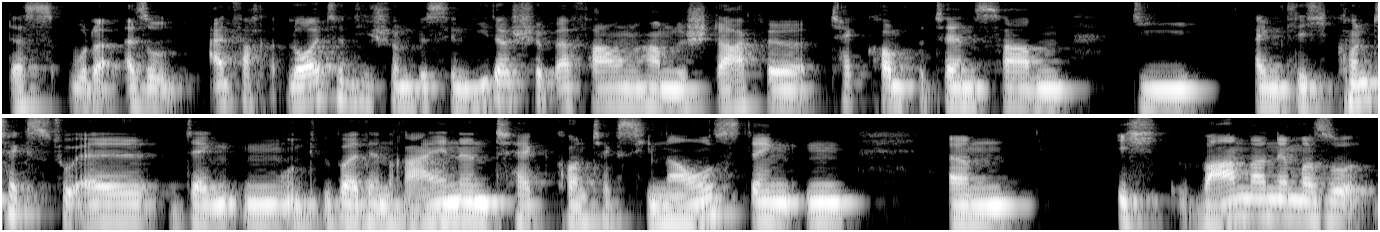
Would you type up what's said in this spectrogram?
Das oder also einfach Leute, die schon ein bisschen Leadership-Erfahrung haben, eine starke Tech-Kompetenz haben, die eigentlich kontextuell denken und über den reinen Tech-Kontext hinaus denken. Ähm, ich war dann immer so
